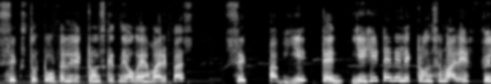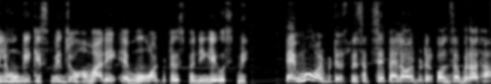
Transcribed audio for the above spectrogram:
सिक्स तो टोटल इलेक्ट्रॉन्स कितने हो गए हमारे पास? सिक्स अब ये टेन यही टेन इलेक्ट्रॉन्स हमारे फिल होंगे किसमें? जो हमारे एमओ ऑर्बिटल्स बनेंगे उसमें। एमओ ऑर्बिटल्स में सबसे पहला ऑर्बिटल कौन सा बना था?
